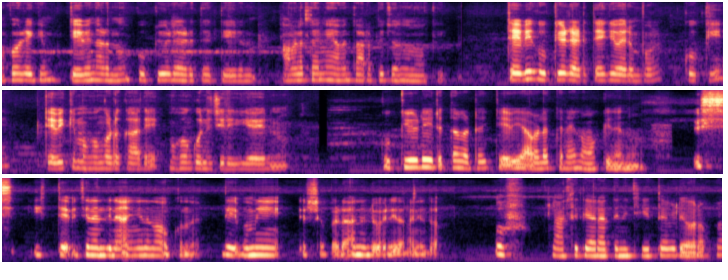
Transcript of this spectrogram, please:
അപ്പോഴേക്കും ചെവി നടന്നു കുക്കിയുടെ അടുത്ത് എത്തിയിരുന്നു അവളെ തന്നെ അവൻ തറപ്പിച്ചൊന്ന് നോക്കി. ചെവി കുക്കിയുടെ അടുത്തേക്ക് വരുമ്പോൾ കുക്കി ചെവിക്ക് മുഖം കൊടുക്കാതെ മുഖം കുനിച്ചിരിക്കുകയായിരുന്നു. കുക്കിയുടെ ഇരുത്തകട്ട് ചെവി അവളെ തന്നെ നോക്കി നിന്നു. ഇഷ്, ഈ ടെലിച്ചനെന്തിനാ ഇങ്ങനെ നോക്കുന്നത് ദൈവമേ രക്ഷപ്പെടാനൊരു വഴി പറഞ്ഞതാ ഉഫ് ക്ലാസ്സിൽ കയറാത്തിന് ചീത്ത വിളി ഉറപ്പ്.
